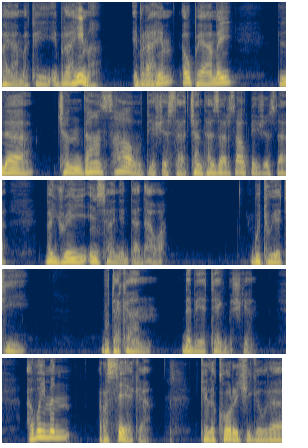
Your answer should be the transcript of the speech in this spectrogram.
پەیامەکەی ئیبراهیمە ئیبراهیم ئەو پەیامەی لە چەندان ساڵ پێشێستا چەند هزار ساڵ پێشێستا بە گوێی ئینسانیتدا داوە گوتویەتی بوتەکان دەبێ تێک بشکێن. ئەوەی من ڕستەیەکە کە لە کۆڕێکی گەورە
